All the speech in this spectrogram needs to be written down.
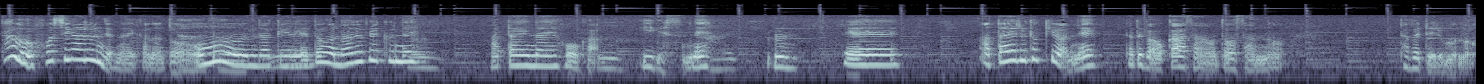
多分欲しがるんじゃないかなと思うんだけれど、なるべくね、与えない方がいいですね。うん、で与える時はね例えばお母さんお父さんの食べてるもの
